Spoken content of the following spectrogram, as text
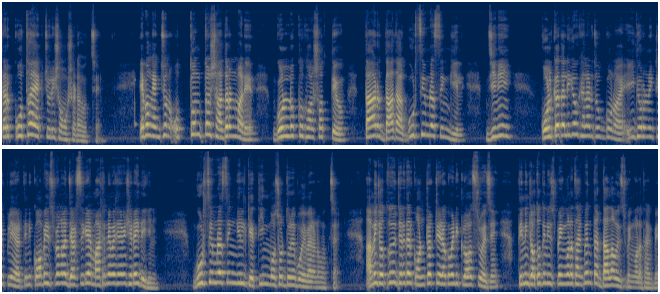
তার কোথায় অ্যাকচুয়ালি সমস্যাটা হচ্ছে? এবং একজন অত্যন্ত সাধারণ মানের গোলরক্ষক হওয়া সত্ত্বেও তার দাদা গুরসিমরা সিং গিল যিনি কলকাতা লিগেও খেলার যোগ্য নয়। এই ধরনের একটি প্লেয়ার তিনি কবে ইস্টবেঙ্গলের জার্সি গায়ে মাঠে নেমেছেন আমি সেটাই দেখিনি। গুরসিমরা সিং গিলকে তিন বছর ধরে বয়ে বেড়ানো হচ্ছে। আমি যতদূর জানি তার কন্ট্রাক্টে এরকম একটি ক্লজ রয়েছে। তিনি যতদিন ইস্টবেঙ্গলে থাকবেন, তার দাদাও ইস্টবেঙ্গলে থাকবে।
